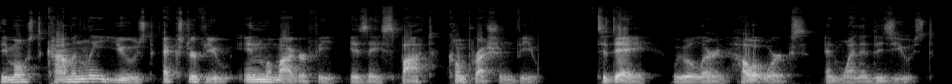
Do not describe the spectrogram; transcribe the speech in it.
The most commonly used extra view in mammography is a spot compression view. Today, we will learn how it works and when it is used.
